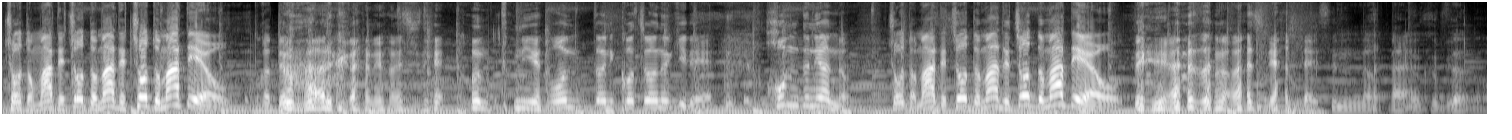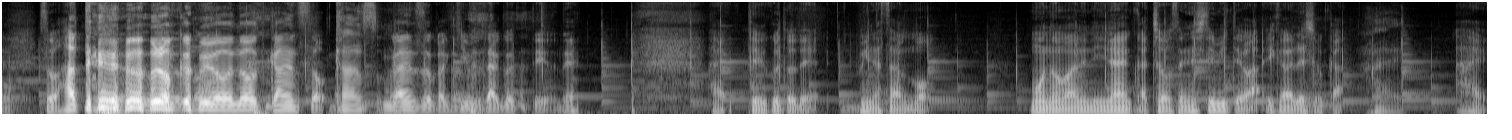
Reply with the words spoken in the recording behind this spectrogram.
ちょっと待てちょっと待てちょっと待てよ。とかってのがあるからねマジで。本当に本当に誇張抜きで。本当にあんの。ちょっと待てちょっと待てちょっと待てよ。っていうやつがマジであったりするの。だから6秒のそう。8.6秒の元祖。元祖。元祖がキムタクっていうね。はい。ということで皆さんもモノマネに何か挑戦してみてはいかがでしょうか？はい。はい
